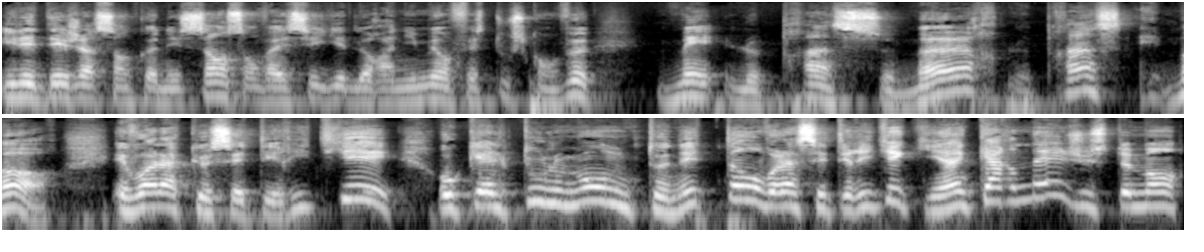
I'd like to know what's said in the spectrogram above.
Il est déjà sans connaissance. On va essayer de le ranimer. On fait tout ce qu'on veut. Mais le prince meurt. Le prince est mort. Et voilà que cet héritier, auquel tout le monde tenait tant, voilà cet héritier qui incarnait justement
